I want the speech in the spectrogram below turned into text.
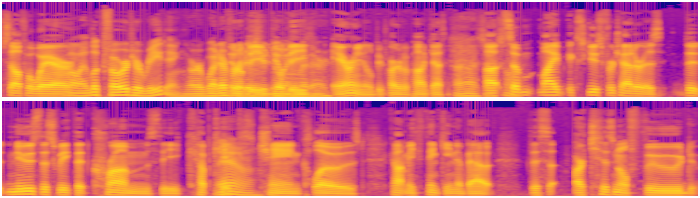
self-aware. well, I look forward to reading or whatever it'll it is be you're it'll doing be with her. airing. It'll be part of a podcast. That's uh, so my excuse for chatter is the news this week that Crumbs, the cupcakes Yeah. chain, closed, got me thinking about this artisanal food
